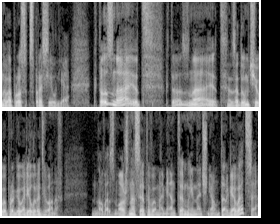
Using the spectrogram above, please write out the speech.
на вопрос спросил я. «Кто знает, кто знает», — задумчиво проговорил Родионов. «Но, возможно, с этого момента мы начнем торговаться».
